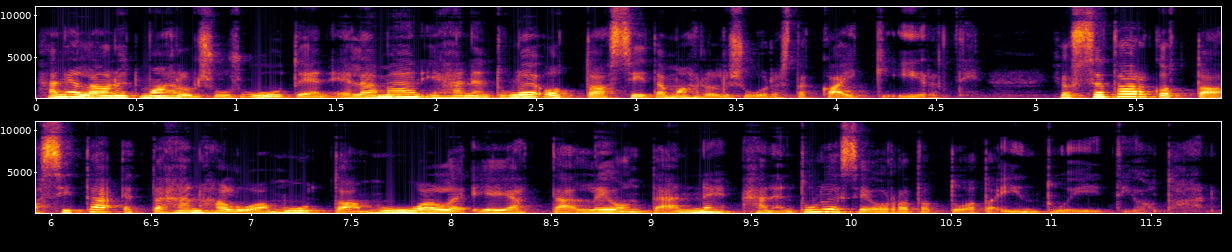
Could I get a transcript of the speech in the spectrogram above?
Hänellä on nyt mahdollisuus uuteen elämään ja hänen tulee ottaa siitä mahdollisuudesta kaikki irti. Jos se tarkoittaa sitä, että hän haluaa muuttaa muualle ja jättää Leon tänne, hänen tulee seurata tuota intuitiotaan.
